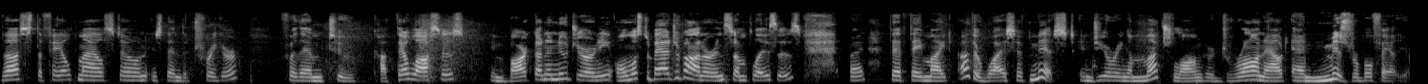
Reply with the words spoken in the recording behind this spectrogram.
Thus, the failed milestone is then the trigger for them to cut their losses, embark on a new journey, almost a badge of honor in some places, right, that they might otherwise have missed, enduring a much longer, drawn out, and miserable failure.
